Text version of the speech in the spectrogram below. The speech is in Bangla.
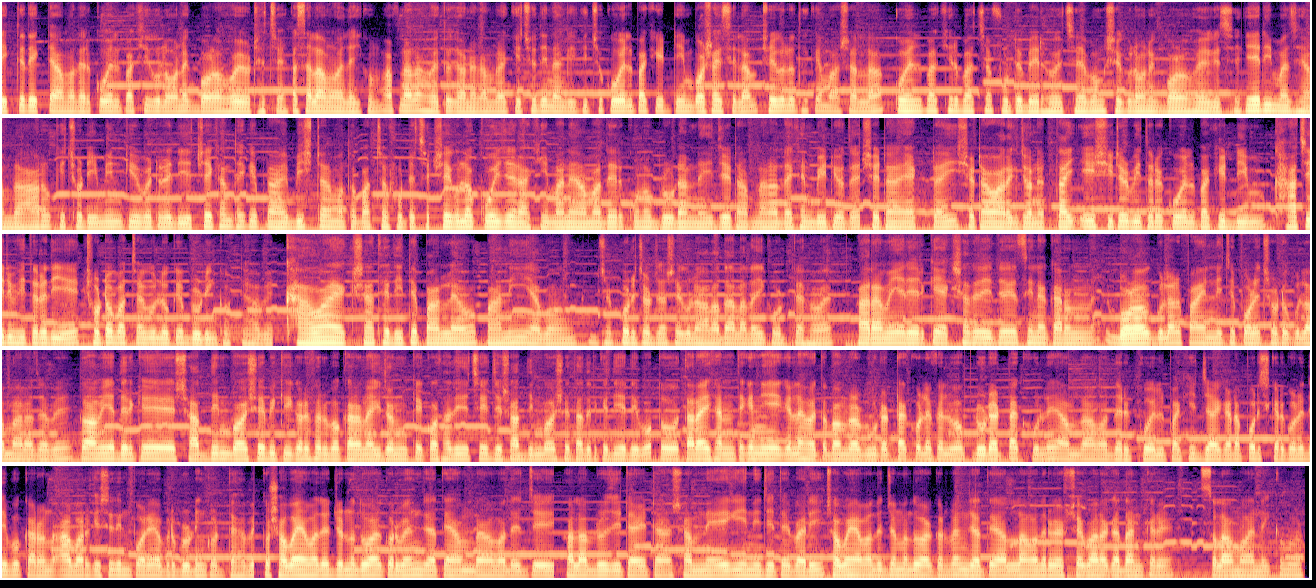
দেখতে দেখতে আমাদের কোয়েল পাখিগুলো অনেক বড় হয়ে উঠেছে। আসসালামু আলাইকুম। আপনারা হয়তো জানেন, আমরা কিছুদিন আগে কিছু কোয়েল পাখির ডিম বসাইছিলাম। সেগুলো থেকে মাসাল্লাহ কোয়েল পাখির বাচ্চা ফুটে বের হয়েছে এবং সেগুলো অনেক বড় হয়ে গেছে। এরই মাঝে আমরা আরও কিছু ডিম ইনকিউবেটরে দিয়ে সেখান থেকে প্রায় বিশটার মতো বাচ্চা ফুটেছে। সেগুলো কই যে রাখি মানে আমাদের কোনো ব্রুডার নেই, যেটা আপনারা দেখেন ভিডিওতে। সেটা একটাই, সেটাও আরেকজনের। তাই এই শীটের ভিতরে কোয়েল পাখির ডিম খাঁচির ভিতরে দিয়ে ছোট বাচ্চাগুলোকে ব্রুডিং করতে হবে। খাওয়া একসাথে দিতে পারলেও পানি এবং যে পরিচর্যা সেগুলো আলাদা আলাদাই করতে হয়। আর আমি এদেরকে একসাথে দিতে গেছি না, কারণ বড়গুলার পায়ের নিচে পড়ে ছোটগুলা মারা যাবে। তো আমি এদেরকে সাত দিন বয়সে বিক্রি করে ফেলব, কারণ একজনকে কথা দিয়েছি যে সাত দিন বয়সে তাদেরকে দিয়ে দেবো। তো তারা এখান থেকে নিয়ে গেলে হয়তো আমরা ব্রুডারটা খুলে ফেলব। ব্রুডারটা খুলে আমরা আমাদের কোয়েল পাখির জায়গাটা পরিষ্কার করে দেবো, কারণ আবার কিছুদিন পরে আবার ব্রুডিং করতে হবে। তো সবাই আমাদের জন্য দোয়া করবেন, যাতে আমরা আমাদের যে হালাল রুজিটা, এটা সামনে এগিয়ে নিয়ে যেতে পারি। সবাই আমাদের জন্য দোয়া করবেন যাতে আল্লাহ আমাদের ব্যবসায় বারাকা দান করে। আসসালামু আলাইকুম।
